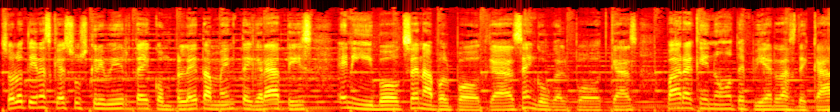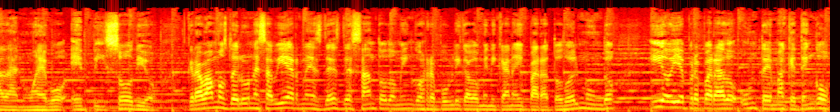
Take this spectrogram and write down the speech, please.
Solo tienes que suscribirte completamente gratis en iBox, en Apple Podcasts, en Google Podcasts, para que no te pierdas de cada nuevo episodio. Grabamos de lunes a viernes desde Santo Domingo, República Dominicana y para todo el mundo. Y hoy he preparado un tema que tengo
